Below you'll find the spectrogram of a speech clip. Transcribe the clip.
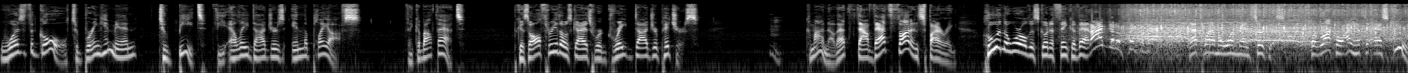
Was the goal to bring him in to beat the LA Dodgers in the playoffs? Think about that because all three of those guys were great Dodger pitchers. Hmm. Come on now, that's now that's thought inspiring. Who in the world is going to think of that? I'm going to think of that. That's why I'm a one man circus. But Rocco, I have to ask you:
